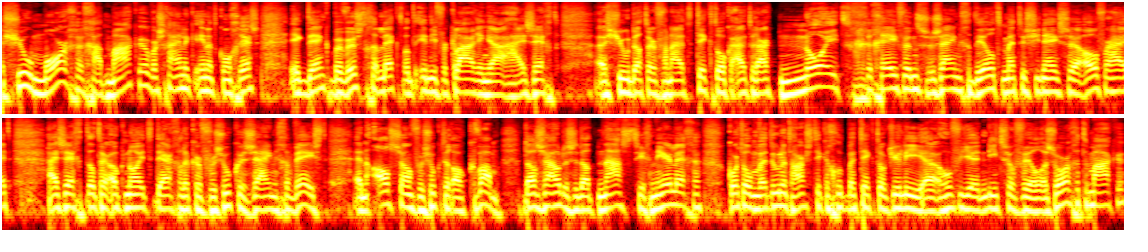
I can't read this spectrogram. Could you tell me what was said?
Xu morgen gaat maken, waarschijnlijk in het congres. Ik denk bewust gelekt, want in die verklaring, ja, hij zegt Xu dat er vanuit TikTok uiteraard nooit gegevens zijn gedeeld met de Chinese overheid. Hij zegt dat er ook nooit dergelijke verzoeken zijn geweest. En als zo'n verzoek er al kwam, dan zouden ze dat naast zich neerleggen. Kortom, wij doen het hartstikke goed bij TikTok. Jullie eh, hoeven je niet zoveel zorgen te maken.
